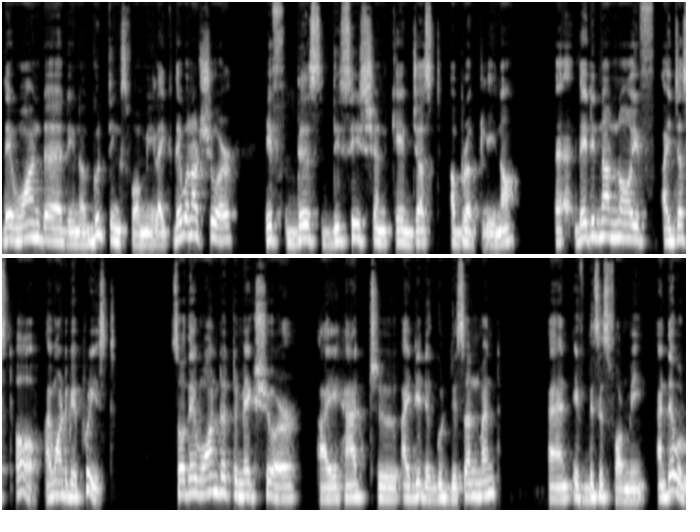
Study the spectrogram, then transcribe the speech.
they wanted, you know, good things for me. Like they were not sure if this decision came just abruptly, you know. Uh, they did not know if I just, oh, I want to be a priest. So they wanted to make sure I had to, I did a good discernment and if this is for me and they were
